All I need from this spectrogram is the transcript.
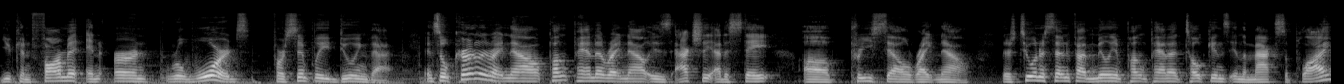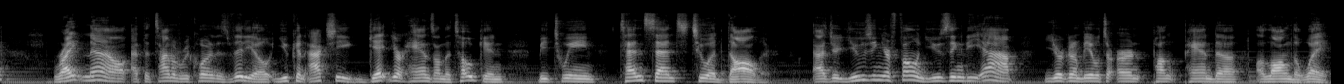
You can farm it and earn rewards for simply doing that. And so currently right now, Punk Panda right now is actually at a state of pre-sale right now. There's 275 million Punk Panda tokens in the max supply. Right now, at the time of recording this video, you can actually get your hands on the token between 10 cents to a dollar. As you're using your phone, using the app, you're to be able to earn Punk Panda along the way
